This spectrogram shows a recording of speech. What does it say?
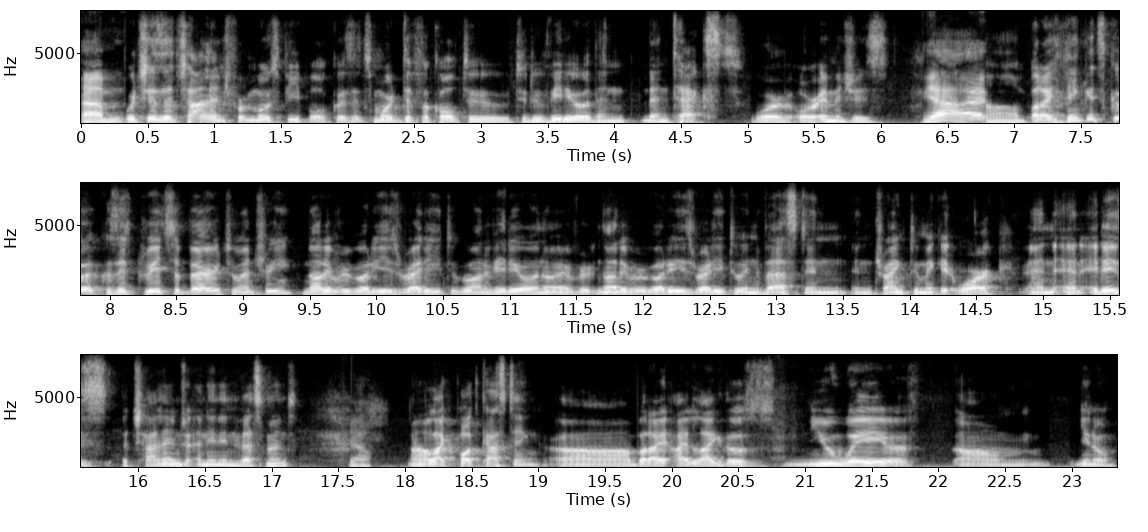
Um, Which is a challenge for most people because it's more difficult to, to do video than, than text or, or images. Yeah, I, Uh, but I think it's good because it creates a barrier to entry. Not everybody is ready to go on video. Not, every, not everybody is ready to invest in, in trying to make it work. And, and it is a challenge and an investment, yeah, uh, like podcasting. Uh, but I, I like those new way of um, you know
